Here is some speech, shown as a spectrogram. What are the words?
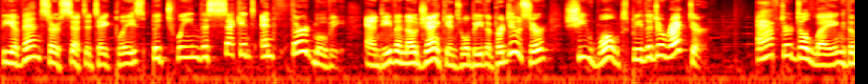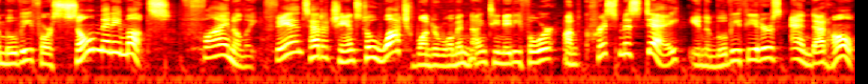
the events are set to take place between the second and third movie, and even though Jenkins will be the producer, she won't be the director. After delaying the movie for so many months, finally, fans had a chance to watch Wonder Woman 1984 on Christmas Day in the movie theaters and at home.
